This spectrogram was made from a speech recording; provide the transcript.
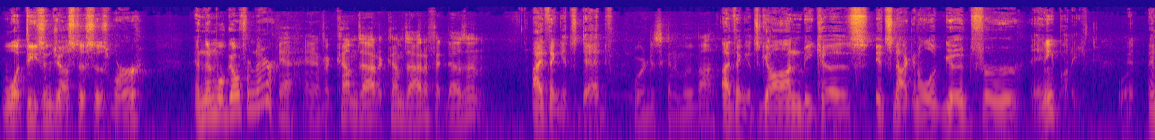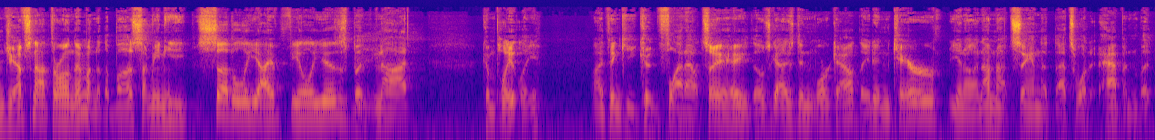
what these injustices were, and then we'll go from there. Yeah. And if it comes out, it comes out. If it doesn't, I think it's dead. we're just going to move on. I think it's gone because it's not going to look good for anybody. And Jeff's not throwing them under the bus. I mean, he subtly, I feel he is, but not completely. I think he could flat out say, "Hey, those guys didn't work out. They didn't care," you know. And I'm not saying that that's what it happened, but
